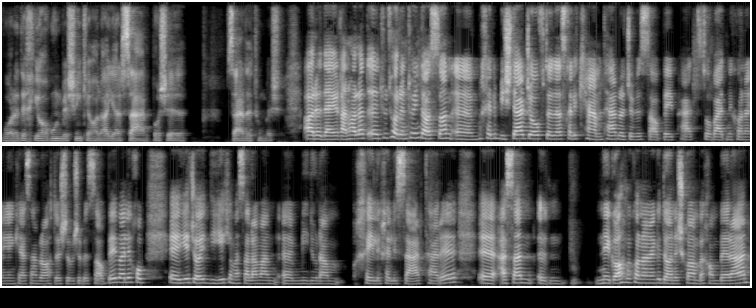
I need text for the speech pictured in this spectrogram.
وارد خیابون بشین که حالا اگر سرد باشه سردتون بشه. آره دقیقا. حالا تو تورنتو این داستان خیلی بیشتر جا افتاده است خیلی کمتر راجع به سابوی پد صحبت می‌کنن یا اینکه اصلا راه داشته باشه به سابوی ولی خب یه جای دیگه که مثلا من می‌دونم خیلی خیلی سردتره اصلا نگاه می‌کنن اگه دانشگاه هم بخوام برن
